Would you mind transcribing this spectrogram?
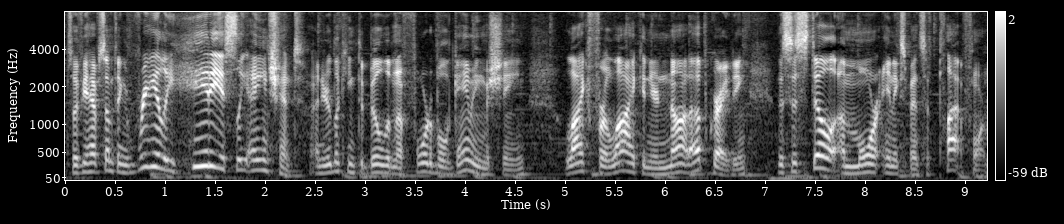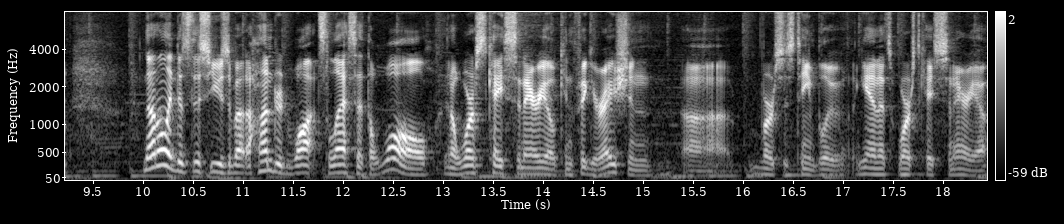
So if you have something really hideously ancient and you're looking to build an affordable gaming machine, like for like, and you're not upgrading, this is still a more inexpensive platform. Not only does this use about 100 watts less at the wall in a worst case scenario configuration uh, versus Team Blue, again, that's worst case scenario,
